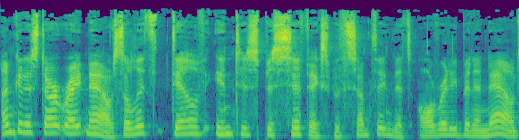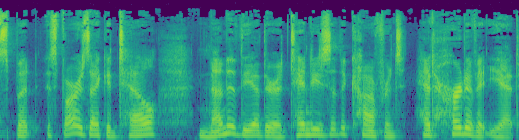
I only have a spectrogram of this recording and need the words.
I'm going to start right now, so let's delve into specifics with something that's already been announced, but as far as I could tell, none of the other attendees of the conference had heard of it yet,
